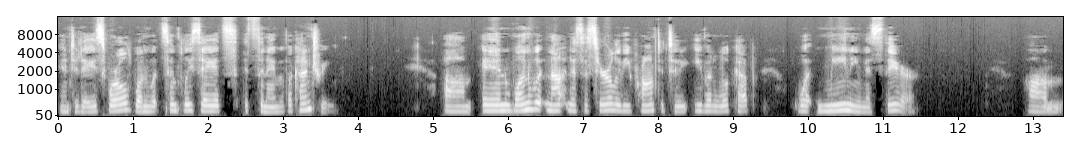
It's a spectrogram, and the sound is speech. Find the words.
in today's world, one would simply say it's, it's the name of a country. Um, and one would not necessarily be prompted to even look up what meaning is there. Um,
